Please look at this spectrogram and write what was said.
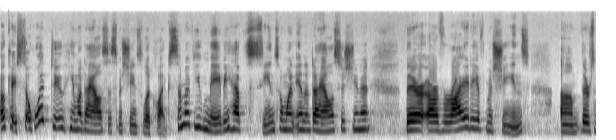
Okay, so what do hemodialysis machines look like? Some of you maybe have seen someone in a dialysis unit. There are a variety of machines. Um, there's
